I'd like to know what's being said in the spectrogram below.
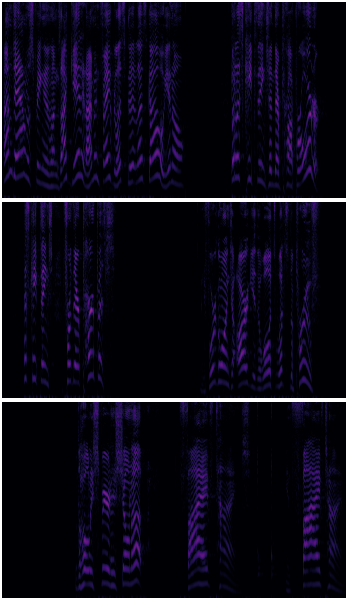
I'm down with speaking in tongues. I get it. I'm in favor. Let's let's go, you know. But let's keep things in their proper order. Let's keep things for their purpose. And if we're going to argue the well, what's, the proof? Well, the Holy Spirit has shown up five times. In five times,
